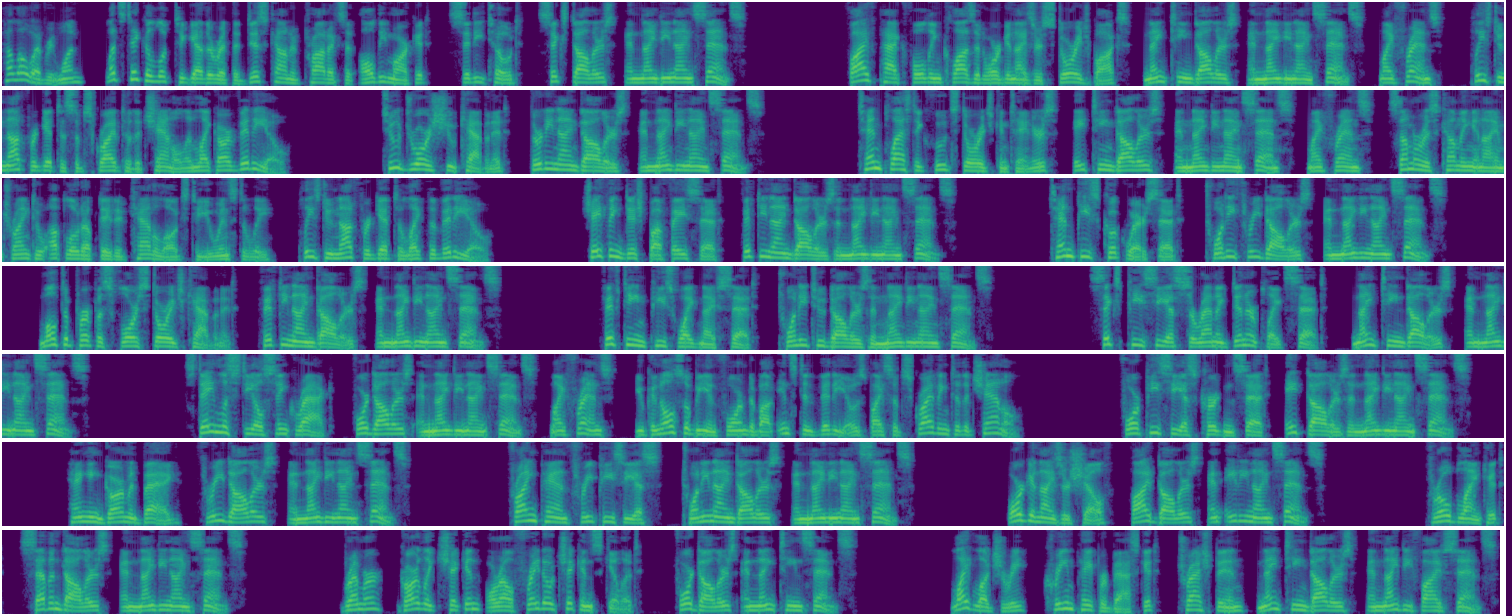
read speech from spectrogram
Hello everyone, let's take a look together at the discounted products at Aldi Market, City Tote, $6.99. 5-pack folding closet organizer storage box, $19.99. My friends, please do not forget to subscribe to the channel and like our video. 2 drawer shoe cabinet, $39.99. 10 plastic food storage containers, $18.99. My friends, summer is coming and I am trying to upload updated catalogs to you instantly. Please do not forget to like the video. Chafing dish buffet set, $59.99. 10-piece cookware set, $23.99. Multipurpose floor storage cabinet, $59.99. 15-piece white knife set, $22.99. 6 PCS ceramic dinner plate set, $19.99. Stainless steel sink rack, $4.99. My friends, you can also be informed about instant videos by subscribing to the channel. 4 PCS curtain set, $8.99. Hanging garment bag, $3.99. Frying pan 3 PCS, $29.99. Organizer shelf, $5.89. Throw blanket, $7.99. Bremer, garlic chicken or Alfredo chicken skillet, $4.19. Light luxury, cream paper basket, trash bin, $19.95.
